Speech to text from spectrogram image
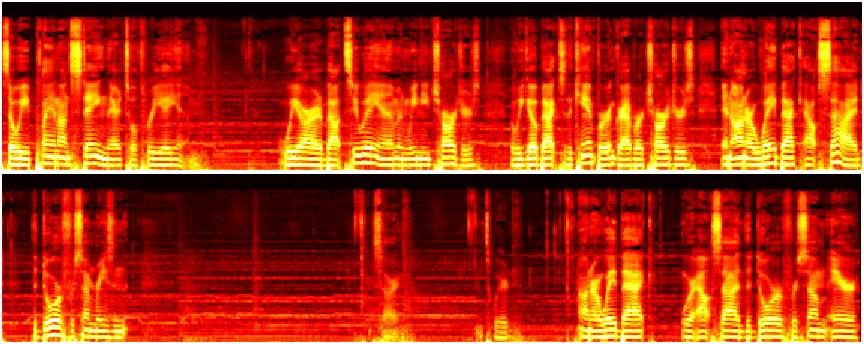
so we plan on staying there till 3 a.m. We are at about 2 a.m. and we need chargers. We go back to the camper and grab our chargers, and on our way back outside, the door for some reason. Sorry. It's weird. On our way back, we're outside the door for some air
